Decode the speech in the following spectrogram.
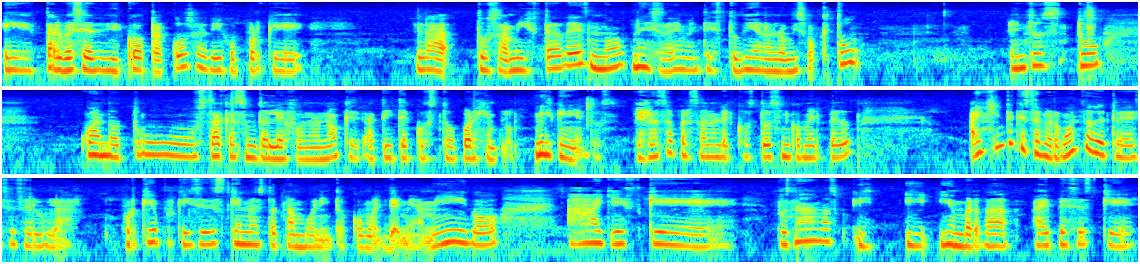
eh, tal vez se dedicó a otra cosa, digo, porque tus amistades no necesariamente estudiaron lo mismo que tú. Entonces tú, cuando tú sacas un teléfono, ¿no? Que a ti te costó, por ejemplo, 1500, pero a esa persona le costó 5000 pesos. Hay gente que se avergüenza de traer ese celular. ¿Por qué? Porque dices que no está tan bonito como el de mi amigo. Ay, es que, pues nada más. Y, y, en verdad, hay veces que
